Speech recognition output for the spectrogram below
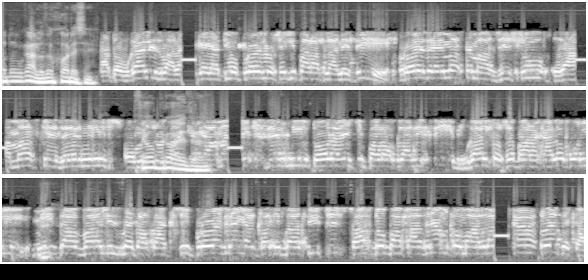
Θα το βγάλω, δεν χώρεσε. Να το βγάλεις μαλάκα γιατί ο πρόεδρος έχει παραπλανηθεί. Πρόεδρε, είμαστε μαζί σου. Γαμάς και δέρνεις. Ο Ποιο πρόεδρο; γαμά και δέρνει τώρα έχει παραπλανηθεί. Βγάλ το σε παρακαλώ πολύ. Μην τα βάλεις με τα ταξί, πρόεδρε, για να την πατήσει σαν τον Παπαδρέου το μαλάκα το 11.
